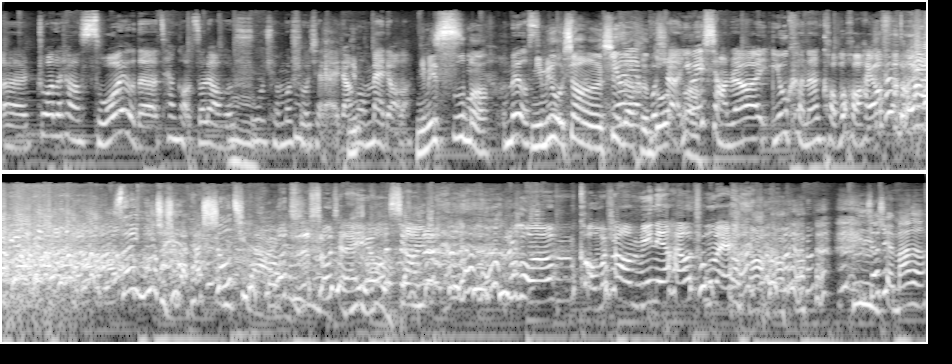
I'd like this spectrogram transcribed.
呃桌子上所有的参考资料和书全部收起来，然后卖掉了。你没撕吗？我没有，你没有像现在很多，不是因为想着有可能考不好还要复读一遍，所 以你只是把它收起来。我只是收起来，因为我想着 如果考不上，明年还要重美。小雪妈呢？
